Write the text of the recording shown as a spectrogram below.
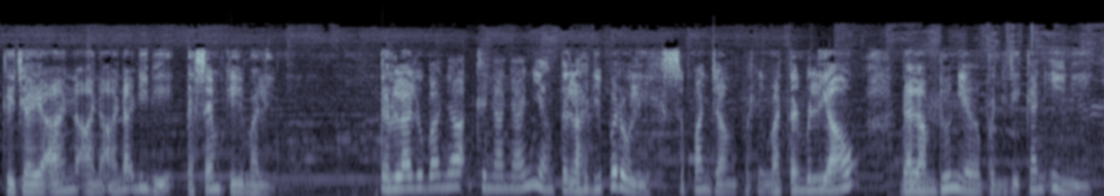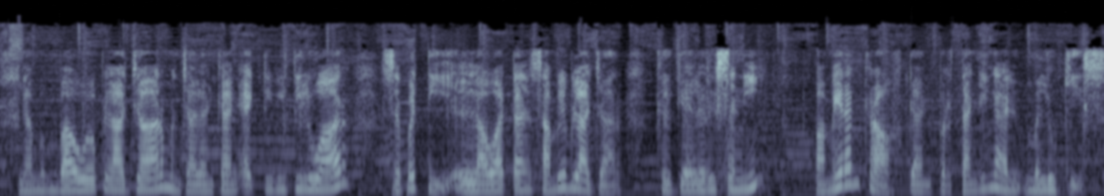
kejayaan anak-anak didik SMK Malim. Terlalu banyak kenangan yang telah diperoleh sepanjang perkhidmatan beliau dalam dunia pendidikan ini dengan membawa pelajar menjalankan aktiviti luar seperti lawatan sambil belajar ke galeri seni, pameran kraft dan pertandingan melukis.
